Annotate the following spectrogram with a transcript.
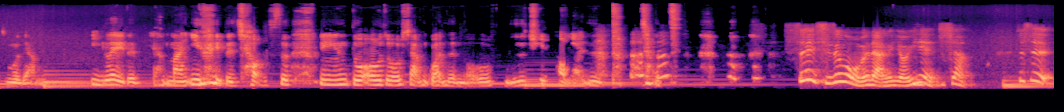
怎么讲异类的蛮异类的角色，明明读欧洲相关的，然后只是去跑来日本这样子。所以其实我们两个有一点像。就是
